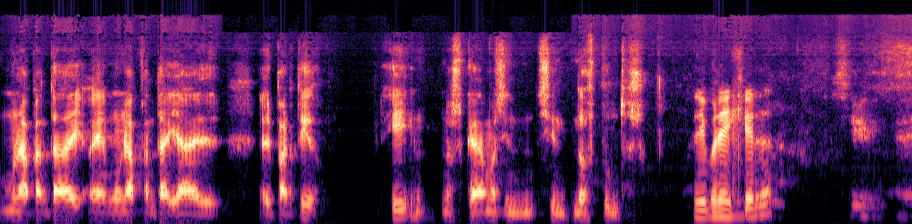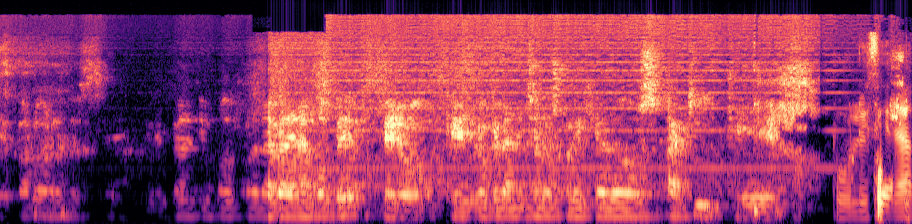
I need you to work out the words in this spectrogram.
una pantalla, en una pantalla el, el partido. Y nos quedamos sin, sin dos puntos. ¿Y por la izquierda? Sí, eh, Pablo Arretes, del tiempo de la cadena COPE, pero ¿qué es lo que le han dicho los colegiados aquí? Que... Publicidad.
